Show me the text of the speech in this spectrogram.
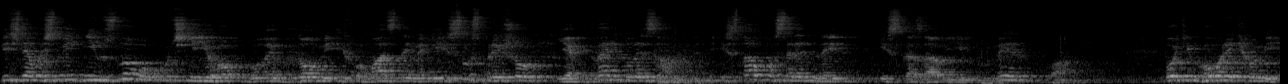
Після восьми днів знову учні його були в домі і Фома з ними, і Ісус прийшов, як двері були замкнені, і став посеред них і сказав їм Мир вам. Потім говорить Фомі,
